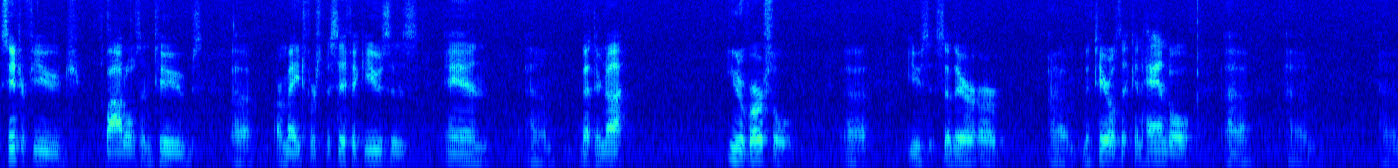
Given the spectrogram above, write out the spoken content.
centrifuge bottles and tubes uh, are made for specific uses, and um, but they're not universal uh, uses. So there are um, materials that can handle uh, um, um,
